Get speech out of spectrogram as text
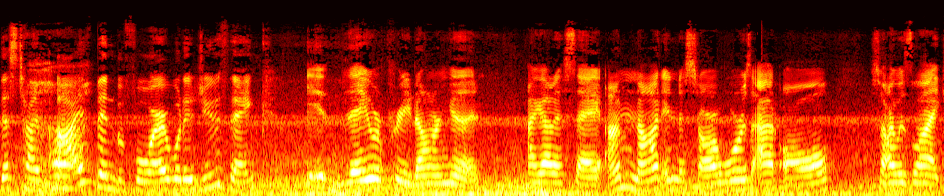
this time I've been before. What did you think? It, they were pretty darn good. I gotta say, I'm not into Star Wars at all, so I was like,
